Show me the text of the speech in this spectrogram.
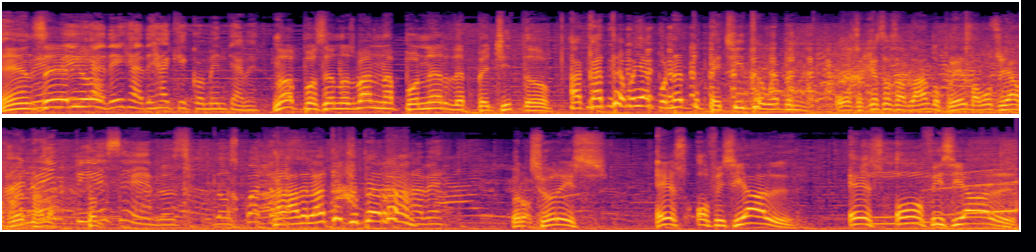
¿en A ver, serio? Deja, deja, deja que comente, a ver. No, pues se nos van a poner de pechito. Acá te voy a poner tu pechito, güey. O sea, ¿qué estás hablando? Pues vamos ya, no empiecen los, los cuatro. Adelante, A chuperra. ver. Pero, señores, es oficial. Es ¿Qué? oficial.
